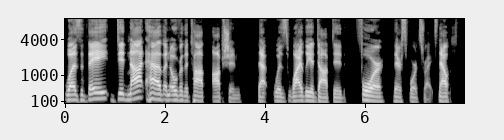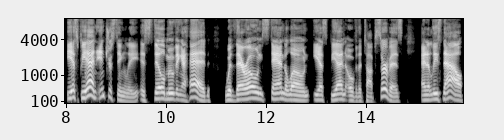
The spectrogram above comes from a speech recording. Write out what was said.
was that they did not have an over the top option that was widely adopted for their sports rights. Now, ESPN, interestingly, is still moving ahead with their own standalone ESPN over the top service. And at least now,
